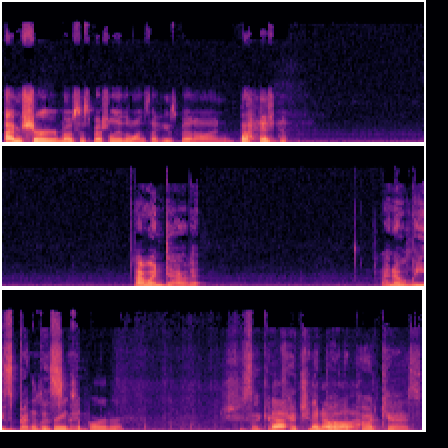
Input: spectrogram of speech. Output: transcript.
I'm sure most especially the ones that he's been on. But I wouldn't doubt it. I know Lee's been he's a listening. great supporter. She's like, I'm Yeah, catching up on the podcast.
